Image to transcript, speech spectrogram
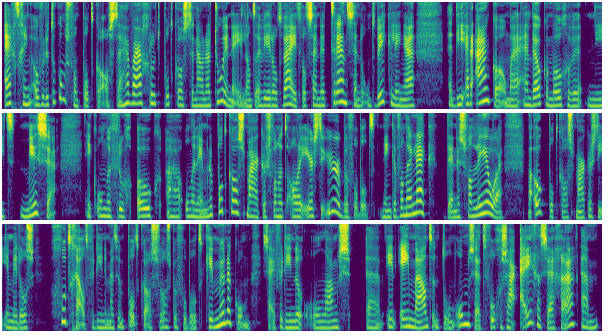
echt ging over de toekomst van podcasten. Waar groeit podcasten nou naartoe in Nederland en wereldwijd? Wat zijn de trends en de ontwikkelingen eh, die er aankomen en welke mogen we niet missen? Ik ondervroeg ook uh, ondernemende podcastmakers van het allereerste uur, bijvoorbeeld Ninke van der Lek, Dennis van Leeuwen, maar ook podcastmakers die inmiddels goed geld verdienen met hun podcast, zoals bijvoorbeeld Kim Munnekom. Zij verdiende onlangs uh, in één maand een ton omzet, volgens haar eigen zeggen, um,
